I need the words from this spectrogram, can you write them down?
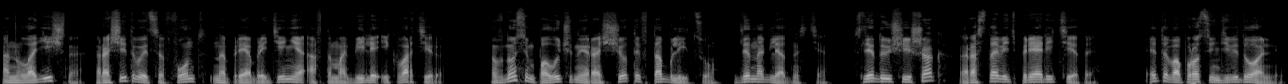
Аналогично рассчитывается фонд на приобретение автомобиля и квартиры. Вносим полученные расчеты в таблицу для наглядности. Следующий шаг – расставить приоритеты. Это вопрос индивидуальный.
